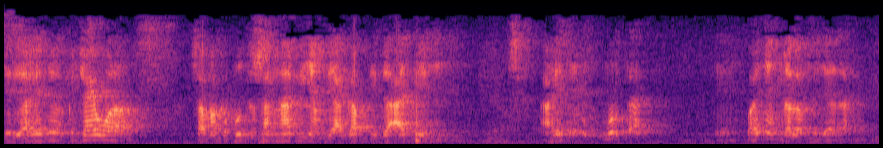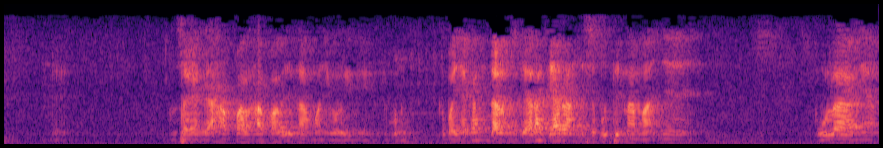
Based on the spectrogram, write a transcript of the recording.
Jadi akhirnya kecewa sama keputusan Nabi yang dianggap tidak adil. Akhirnya murtad. Ya. Banyak dalam sejarah. Ya. Saya nggak hafal-hafal namanya ini. Cuman Kebanyakan dalam sejarah jarang disebutin namanya. Pulang yang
